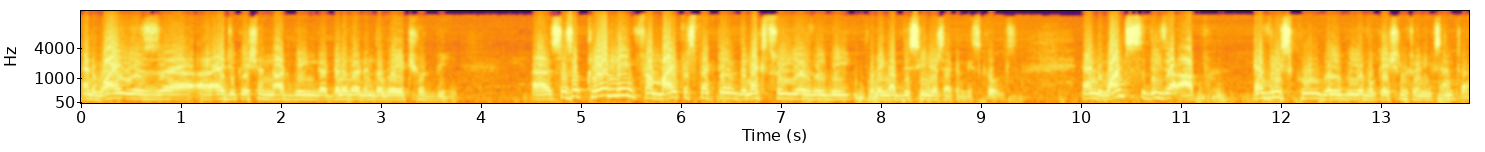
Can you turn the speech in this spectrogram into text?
And why is uh, uh, education not being uh, delivered in the way it should be? Uh, So, so clearly, from my perspective, the next three years will be putting up the senior secondary schools. And once these are up, every school will be a vocational training center.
